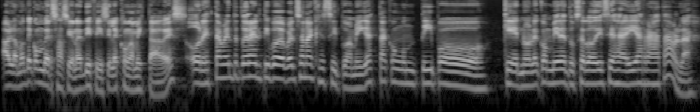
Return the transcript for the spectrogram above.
Hablamos de conversaciones difíciles con amistades. Honestamente, tú eres el tipo de persona que si tu amiga está con un tipo que no le conviene, tú se lo dices ahí a rajatabla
